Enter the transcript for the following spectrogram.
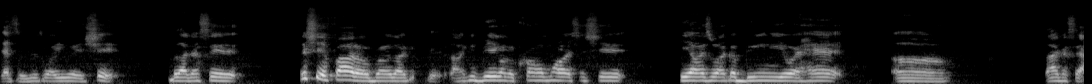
That's that's why he wears shit. But like I said, this shit fire though, bro. Like like he big on the chrome hearts and shit. He always wear like a beanie or a hat. Uh, like I said,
